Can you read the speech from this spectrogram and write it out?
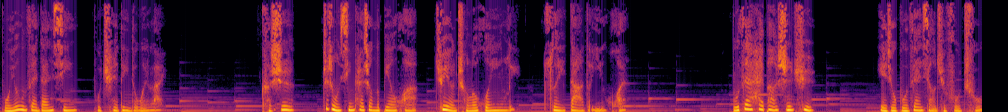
不用再担心不确定的未来。可是，这种心态上的变化却也成了婚姻里最大的隐患。不再害怕失去，也就不再想去付出。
